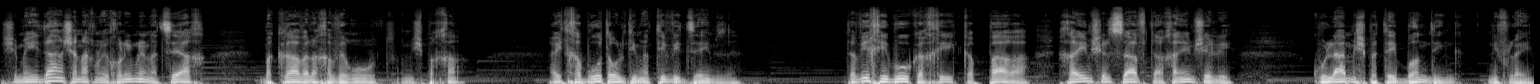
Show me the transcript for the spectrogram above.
שמעידה שאנחנו יכולים לנצח בקרב על החברות, המשפחה, ההתחברות האולטימטיבית זה עם זה. תביא חיבוק, אחי, כפרה, חיים של סבתא, חיים שלי. כולם משפטי bonding נפלאים.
